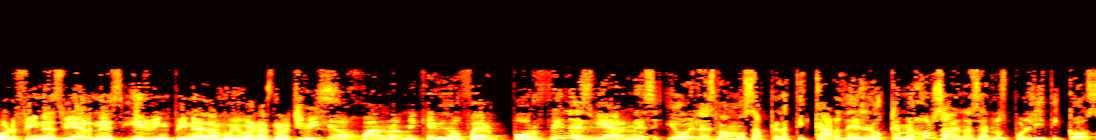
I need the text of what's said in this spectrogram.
por fin es viernes. Irving Pineda, muy buenas noches. Mi querido Juanma, mi querido Fer, por fin es viernes y hoy les vamos a platicar de lo que mejor saben hacer los políticos,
